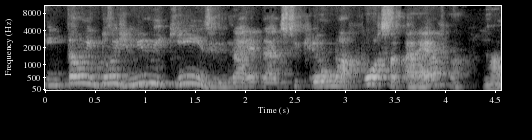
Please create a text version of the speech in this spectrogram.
Então, em 2015, na realidade, se criou uma força-tarefa, né?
